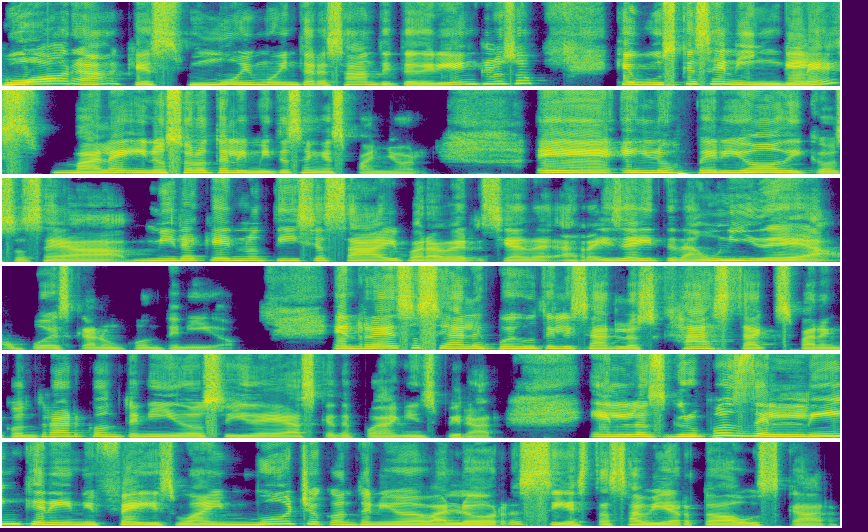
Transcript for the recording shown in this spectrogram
Quora, que es muy, muy interesante. Y te diría incluso que busques en inglés, ¿vale? Y no solo te limites en español. Eh, en los periódicos, o sea, mira qué noticias hay para ver si a, raíz de ahí te da una idea o puedes crear un contenido. En redes sociales puedes utilizar los hashtags para encontrar contenidos e ideas que te puedan inspirar. En los grupos de LinkedIn y Facebook hay mucho contenido de valor si estás abierto a buscar.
